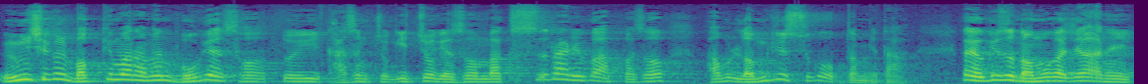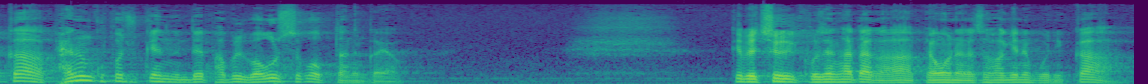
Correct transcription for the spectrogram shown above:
음식을 먹기만 하면 목에서 또 이 가슴 쪽 이쪽에서 막 쓰라리가 아파서 밥을 넘길 수가 없답니다. 그러니까 여기서 넘어가지 않으니까 배는 고파 죽겠는데 밥을 먹을 수가 없다는 거예요. 그 며칠 고생하다가 병원에 가서 확인해 보니까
